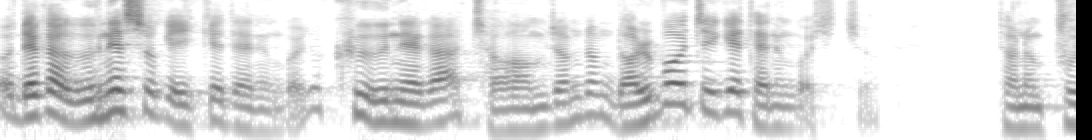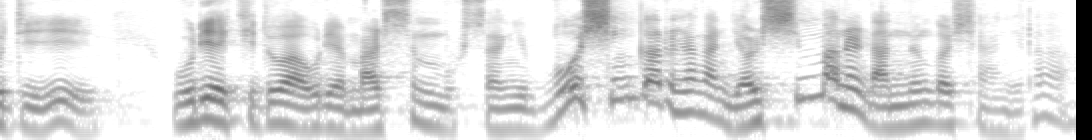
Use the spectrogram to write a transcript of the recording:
어, 내가 은혜 속에 있게 되는 거죠. 그 은혜가 점점 점 넓어지게 되는 것이죠. 저는 부디 우리의 기도와 우리의 말씀 묵상이 무엇인가를 향한 열심만을 낳는 것이 아니라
